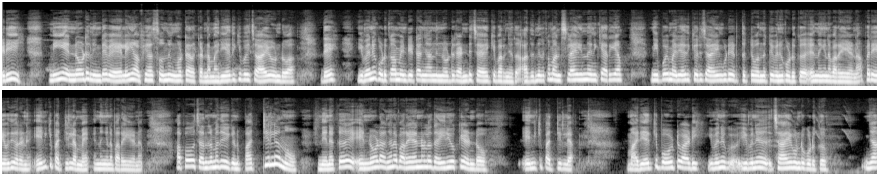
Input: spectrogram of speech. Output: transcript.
എടി നീ എന്നോട് നിന്റെ വേലയും അഭ്യാസവും ഒന്നും ഇങ്ങോട്ട് ഇറക്കണ്ട. മര്യാദയ്ക്ക് പോയി ചായ കൊണ്ടുപോവാ ദേ ഇവന് കൊടുക്കാൻ വേണ്ടിയിട്ടാണ് ഞാൻ നിന്നോട് രണ്ട് ചായക്ക് പറഞ്ഞത്. അത് നിനക്ക് മനസ്സിലായി എന്ന് എനിക്കറിയാം. നീ പോയി മര്യാദയ്ക്ക് ഒരു ചായയും കൂടി എടുത്തിട്ട് വന്നിട്ട് ഇവന് കൊടുക്കുക എന്നിങ്ങനെ പറയുകയാണ്. അപ്പോൾ രേവതി പറയണേ എനിക്ക് പറ്റില്ലമ്മേ എന്നിങ്ങനെ പറയുകയാണ്. അപ്പോൾ ചന്ദ്രമതി ചോദിക്കണം പറ്റില്ലെന്നോ? നിനക്ക് എന്നോട് അങ്ങനെ പറയാനുള്ള ധൈര്യമൊക്കെ ഉണ്ടോ? എനിക്ക് പറ്റില്ല. മര്യാദയ്ക്ക് പോയിട്ട് വാടി. ഇവന് ഇവന് ചായ കൊണ്ട് കൊടുക്കുക ഞാൻ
